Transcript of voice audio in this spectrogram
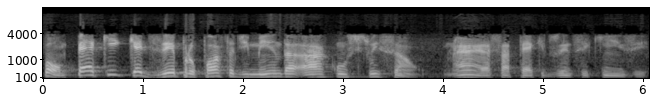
Bom, PEC quer dizer proposta de emenda à Constituição. Né? Essa PEC 215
